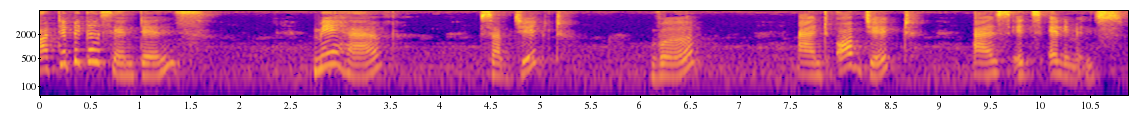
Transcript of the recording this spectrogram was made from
A typical sentence may have subject, verb, and object as its elements.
